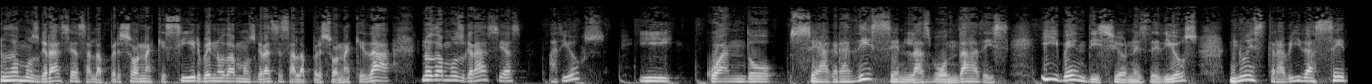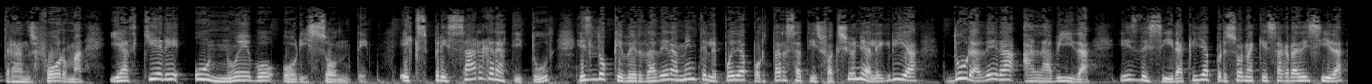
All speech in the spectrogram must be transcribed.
no damos gracias a la persona que sirve, no damos gracias a la persona que da, no damos gracias a Dios. Y cuando se agradecen las bondades y bendiciones de Dios, nuestra vida se transforma y adquiere un nuevo horizonte. Expresar gratitud es lo que verdaderamente le puede aportar satisfacción y alegría duradera a la vida. Es decir, aquella persona que es agradecida,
